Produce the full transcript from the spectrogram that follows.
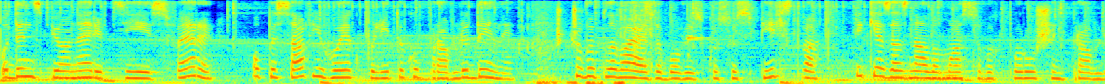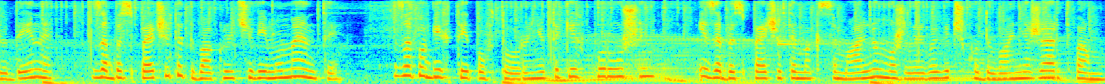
Один з піонерів цієї сфери описав його як політику прав людини, що випливає з обов'язку суспільства, яке зазнало масових порушень прав людини, забезпечити два ключові моменти: запобігти повторенню таких порушень і забезпечити максимально можливе відшкодування жертвам.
